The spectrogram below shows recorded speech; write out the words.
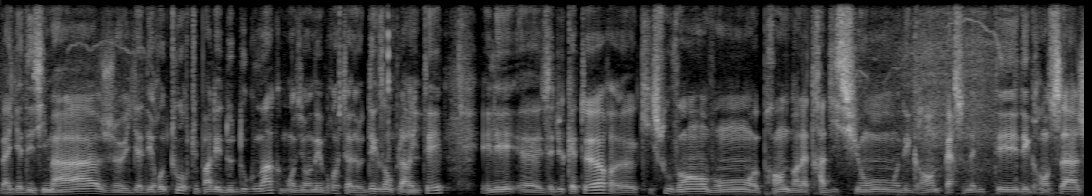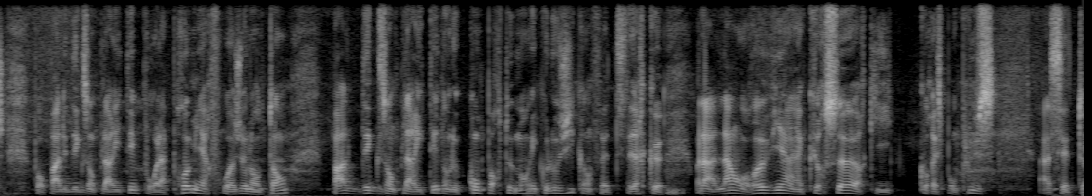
bah, il y a des images, il y a des retours. Tu parlais de dogma, comme on dit en hébreu, c'est-à-dire d'exemplarité. Et les éducateurs qui souvent vont prendre dans la tradition des grandes personnalités, des grands sages pour parler d'exemplarité, pour la première fois, je l'entends, parlent d'exemplarité dans le comportement écologique en fait. C'est-à-dire que voilà, là on revient à un curseur qui correspond plus à cette,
